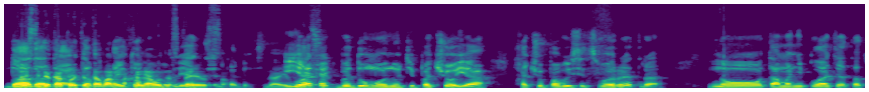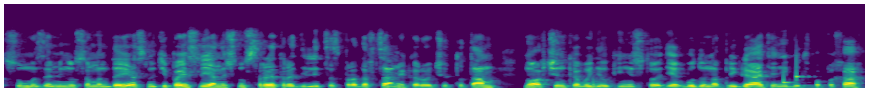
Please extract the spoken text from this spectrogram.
Да, То есть да, тебе да, какой-то товар на халяву достается. Да, и, и я как бы думаю, ну типа что, я хочу повысить свой ретро, но там они платят от суммы за минусом НДС. Ну, типа, если я начну с ретро делиться с продавцами, короче, то там, ну, овчинка выделки не стоит. Я их буду напрягать, они будут в ППХ.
